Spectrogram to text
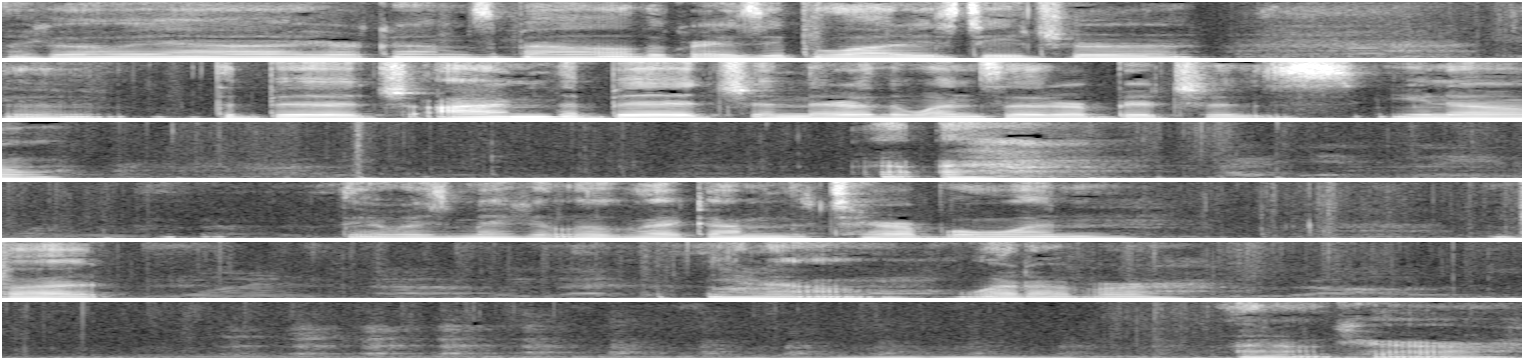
Like, oh yeah, here comes Mel, the crazy Pilates teacher, the, the bitch. I'm the bitch, and they're the ones that are bitches, you know? They always make it look like I'm the terrible one, but, you know, whatever. I don't care.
